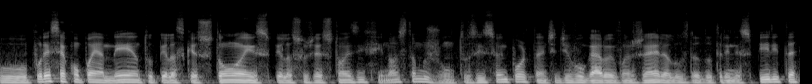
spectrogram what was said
por, por, esse acompanhamento, pelas questões, pelas sugestões, enfim, nós estamos juntos. Isso é importante, divulgar o Evangelho à luz da doutrina espírita.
